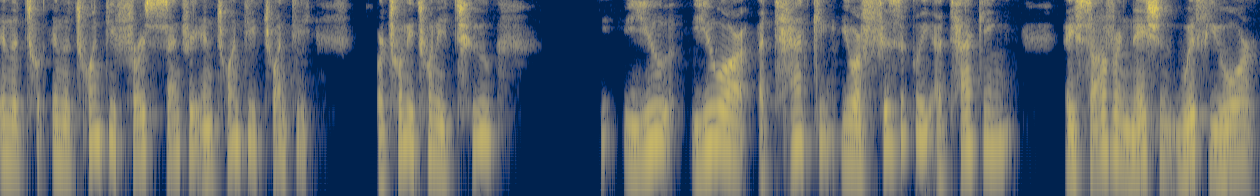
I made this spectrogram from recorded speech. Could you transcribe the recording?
In the in the 21st century, in 2020 or 2022, you you are attacking, you are physically attacking a sovereign nation with your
